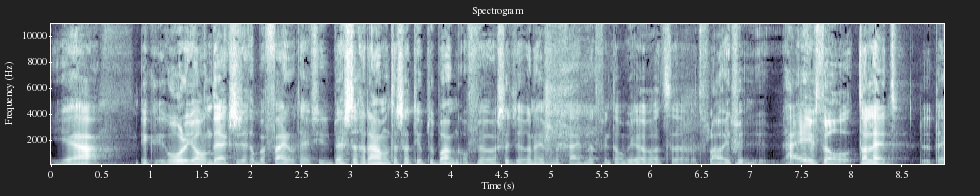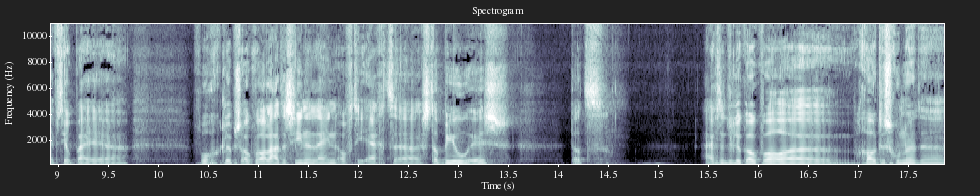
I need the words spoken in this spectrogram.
ja, ik, ik hoorde Johan Derksen zeggen, bij Feyenoord heeft hij het beste gedaan, want dan zat hij op de bank. Of was het René van der Grijp? Dat vind ik dan weer wat, eh, wat flauw. Ik vind, hij heeft wel talent. Dat heeft hij ook bij eh, vorige clubs ook wel laten zien. Alleen of hij echt eh, stabiel is, dat... Hij heeft natuurlijk ook wel eh, grote schoenen te,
